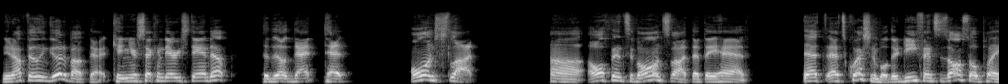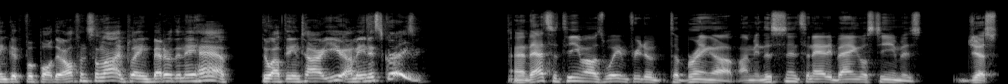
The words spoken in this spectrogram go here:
You're not feeling good about that. Can your secondary stand up to the, that that onslaught, uh, offensive onslaught that they have? That that's questionable. Their defense is also playing good football. Their offensive line playing better than they have throughout the entire year. I mean, it's crazy. And that's the team I was waiting for you to, to bring up. I mean, this Cincinnati Bengals team is just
